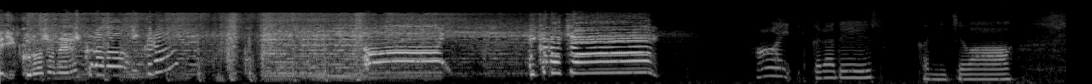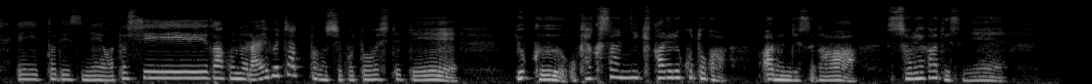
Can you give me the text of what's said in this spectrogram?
れイクラじゃね？イクラだ。イクラはーい。イクラちゃんはい、イクラです。こんにちは。えー、っとですね、私がこのライブチャットの仕事をしてて、よくお客さんに聞かれることがあるんですが、それがですね、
